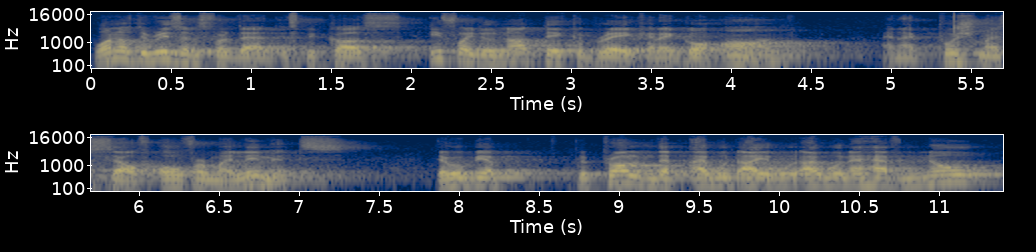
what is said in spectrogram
One of the reasons for that is because if I do not take a break and I go on and I push myself over my limits, there will be a the problem that I would, I would, I would have no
